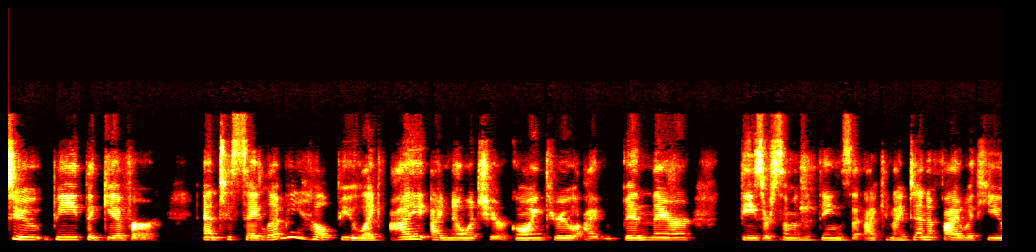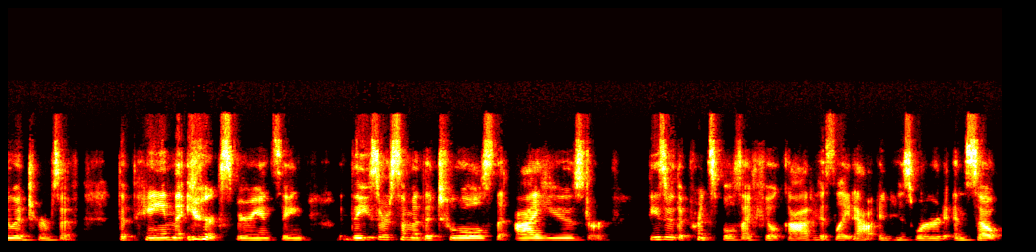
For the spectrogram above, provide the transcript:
to be the giver and to say let me help you. Like i i know what you're going through. I've been there these are some of the things that i can identify with you in terms of the pain that you're experiencing. These are some of the tools that i used or these are the principles i feel god has laid out in his word. And so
